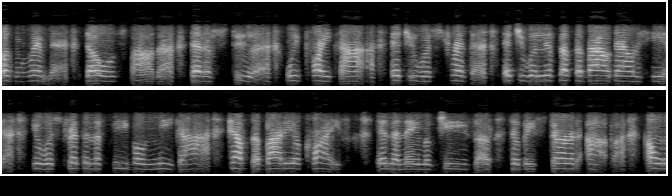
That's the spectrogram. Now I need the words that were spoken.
for the remnant, those, Father, that have stood. We pray, God, that you will strengthen, that you will lift up the bow down here. You will strengthen the feeble knee, God. Help the body of Christ in the name of Jesus to be stirred up uh, on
